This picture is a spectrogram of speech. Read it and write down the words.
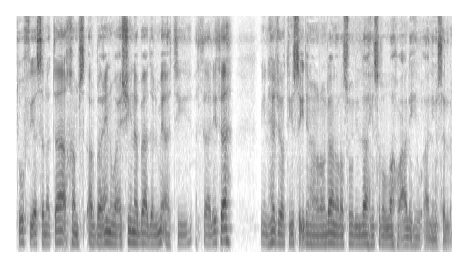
توفي سنة خمس أربعين وعشرين بعد المئة الثالثة من هجرة سيدنا مولانا رسول الله صلى الله عليه وآله وسلم.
